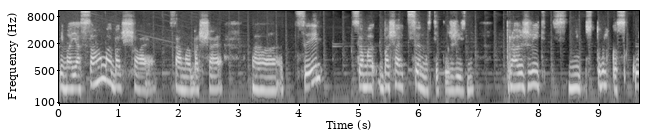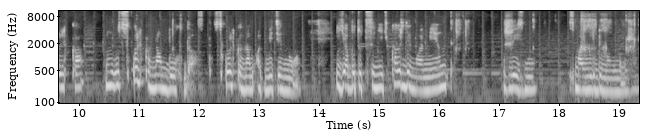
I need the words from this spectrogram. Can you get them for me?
И моя самая большая, самая большая э, цель, самая большая ценность этой жизни – прожить с ним столько, сколько, ну, сколько нам Бог даст, сколько нам отведено. И я буду ценить каждый момент жизни с моим любимым мужем.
